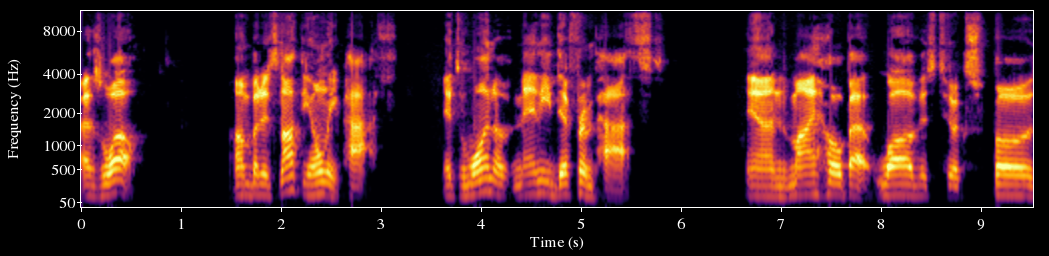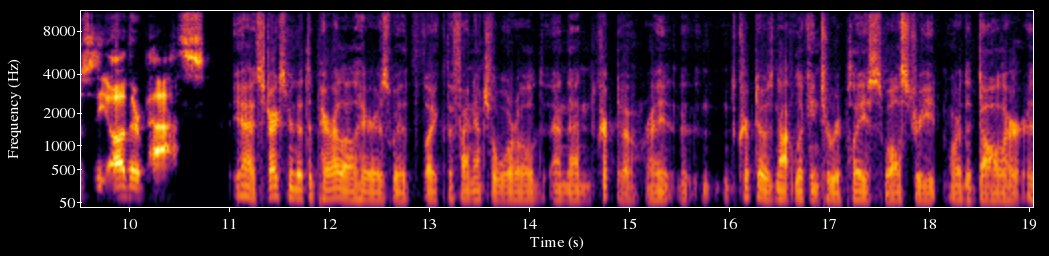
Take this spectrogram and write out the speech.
as well. Um, but it's not the only path. It's one of many different paths. And my hope at Love is to expose the other paths. Yeah, it strikes me that the parallel here is with like the financial world and then crypto, right? Crypto is not looking to replace Wall Street or the dollar,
